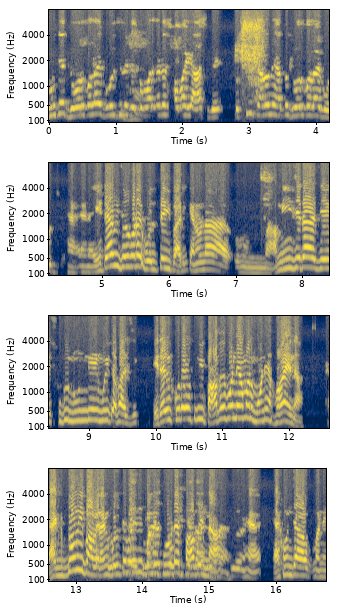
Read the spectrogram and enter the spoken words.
তুমি যে জোর গলায় বলছিলে যে তোমার কাছে সবাই আসবে তো কি কারণে এত জোর গলায় বলছো? হ্যাঁ হ্যাঁ, এটা আমি জোর করে বলতেই পারি কেননা উম, আমি যেটা যে শুধু নুন দিয়ে মুড়িটা ভাজছি এটা কোথাও তুমি পাবে বলে আমার মনে হয় না। একদমই পাবে না আমি বলতে পারি মানে পুরোটা পাবে না। হ্যাঁ এখন যা মানে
